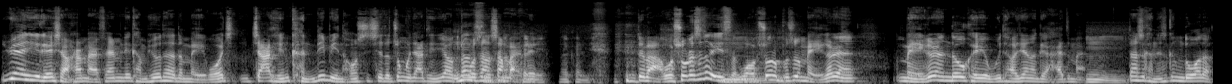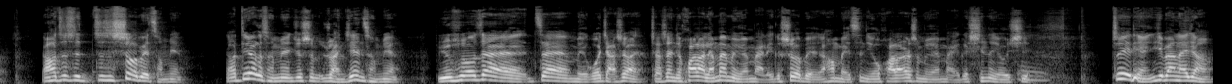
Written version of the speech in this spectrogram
愿意给小孩买 family computer 的美国家庭肯定比同时期的中国家庭要多上上百倍，那肯定，对吧？我说的是这个意思，我说的不是每个人每个人都可以无条件的给孩子买，嗯，但是肯定是更多的。然后这是这是设备层面，然后第二个层面就是软件层面。比如说，在在美国，假设假设你花了两百美元买了一个设备，然后每次你又花了二十美元买一个新的游戏，这一点一般来讲，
